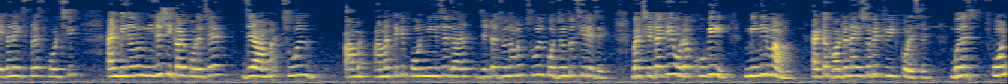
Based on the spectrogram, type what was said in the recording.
এখানে এক্সপ্রেস করছি। অ্যান্ড মিজানু নিজে স্বীকার করেছে যে আমার চুল, আমার আমার থেকে ফোন নিয়েছে যার, যেটার জন্য আমার চুল পর্যন্ত ছিঁড়েছে। বাট সেটাকে ওরা খুবই মিনিমাম একটা ঘটনা হিসেবে ট্রিট করেছে। বলে ফোন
